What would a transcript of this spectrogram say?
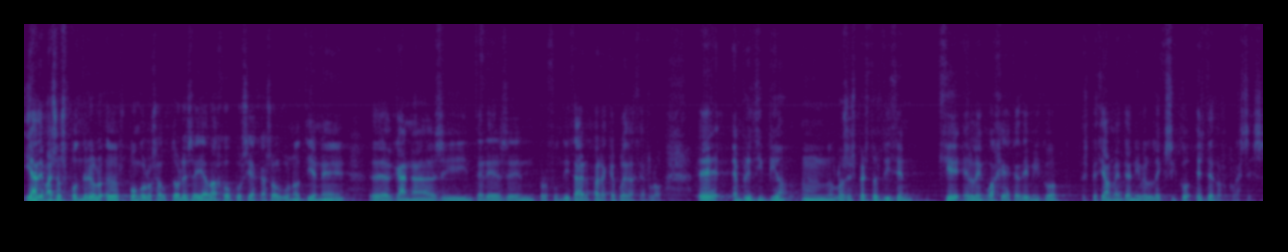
y además os, pondré, os, pongo los autores ahí abajo por si acaso alguno tiene eh, ganas e interés en profundizar para que pueda hacerlo. en principio, mm, los expertos dicen que el lenguaje académico, especialmente a nivel léxico, es de dos clases.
